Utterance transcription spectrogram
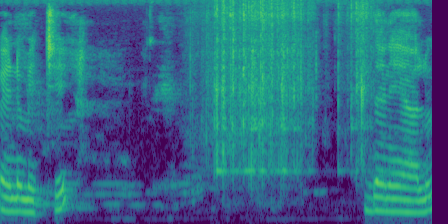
ఎండుమిర్చి ధనియాలు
